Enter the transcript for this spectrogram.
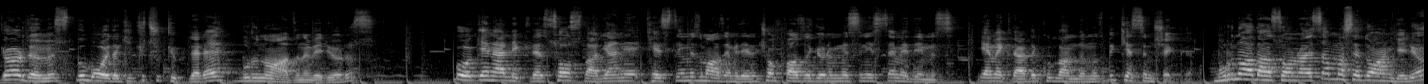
Gördüğümüz bu boydaki küçük küplere Bruno adını veriyoruz. Bu genellikle soslar yani kestiğimiz malzemelerin çok fazla görünmesini istemediğimiz yemeklerde kullandığımız bir kesim şekli. Brunoa'dan sonra ise Macedoğan geliyor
